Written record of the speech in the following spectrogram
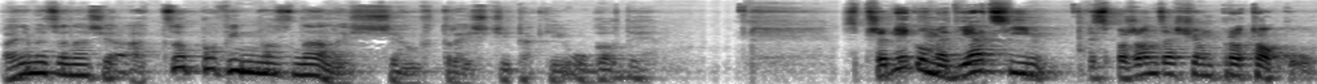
Panie mecenasie, a co powinno znaleźć się w treści takiej ugody? Z przebiegu mediacji sporządza się protokół,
